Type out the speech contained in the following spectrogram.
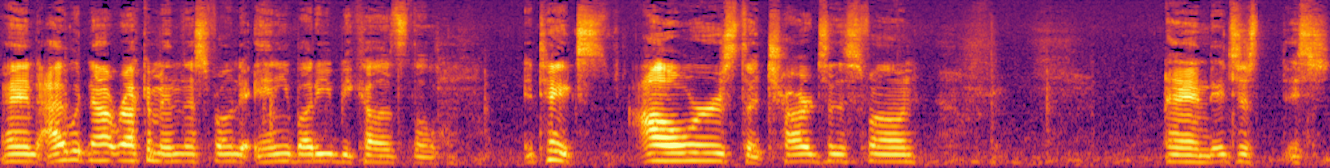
And I would not recommend this phone to anybody because the it takes hours to charge this phone. And it's just it's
